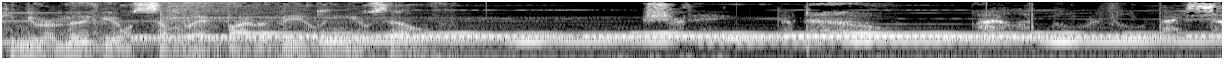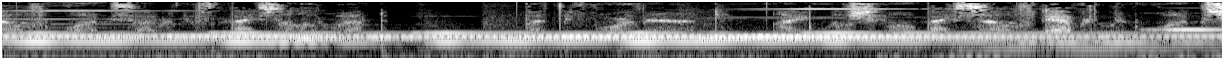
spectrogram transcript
can you remove your silhouette by revealing yourself? Sure thing. Now, I will reveal myself once I remove my silhouette. But before that, I will show myself everyone once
